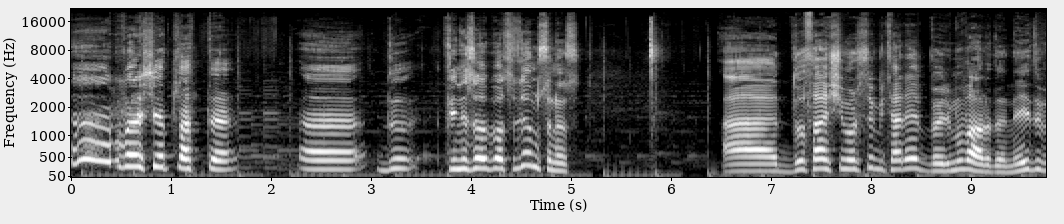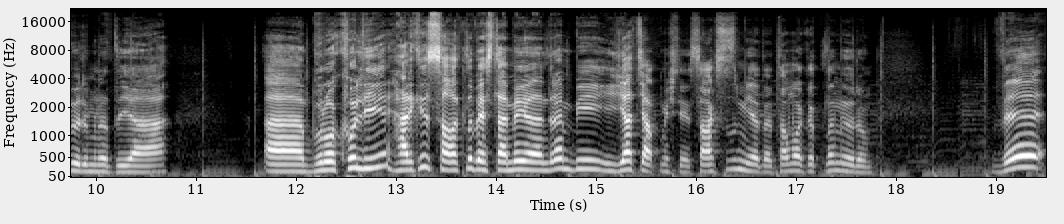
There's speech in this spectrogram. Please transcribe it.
Aa, bu bana şey atlattı. Du, Phineas O'Brien hatırlıyor musunuz? Aa, Doofenshmirtz'ın bir tane bölümü vardı. Neydi bölümün adı ya? Aa, brokoli herkes sağlıklı beslenmeye yönlendiren bir icat yapmıştı. Sağlıksız mı ya da tam hatırlamıyorum. Ve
